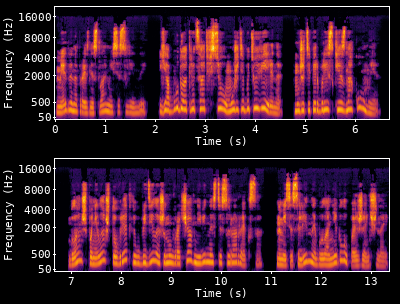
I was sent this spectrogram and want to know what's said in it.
медленно произнесла миссис линной я буду отрицать все можете быть уверены. Мы же теперь близкие знакомые. Бланш поняла что вряд ли убедила жену врача в невинности сэра рекса. Но миссис линной была не глупой женщиной.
